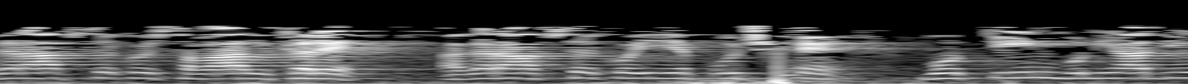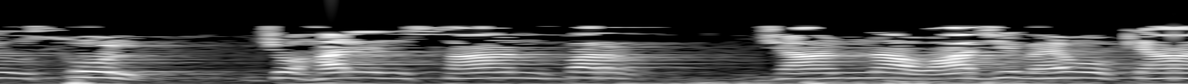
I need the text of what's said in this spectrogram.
اگر آپ سے کوئی سوال کرے، اگر آپ سے کوئی یہ پوچھیں وہ تین بنیادی اصول جو ہر انسان پر جاننا واجب ہے وہ کیا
